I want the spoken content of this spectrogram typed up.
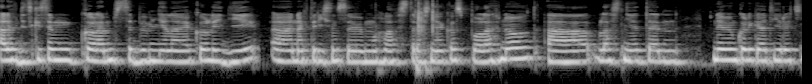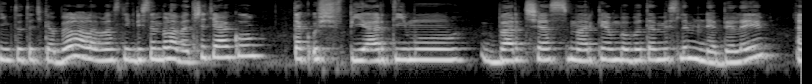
ale vždycky jsem kolem sebe měla jako lidi, na který jsem se mohla strašně jako spolehnout a vlastně ten, nevím kolikátý ročník to teďka byl, ale vlastně když jsem byla ve třetíku, tak už v PR týmu Barča s Markem Bobotem myslím nebyli, a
